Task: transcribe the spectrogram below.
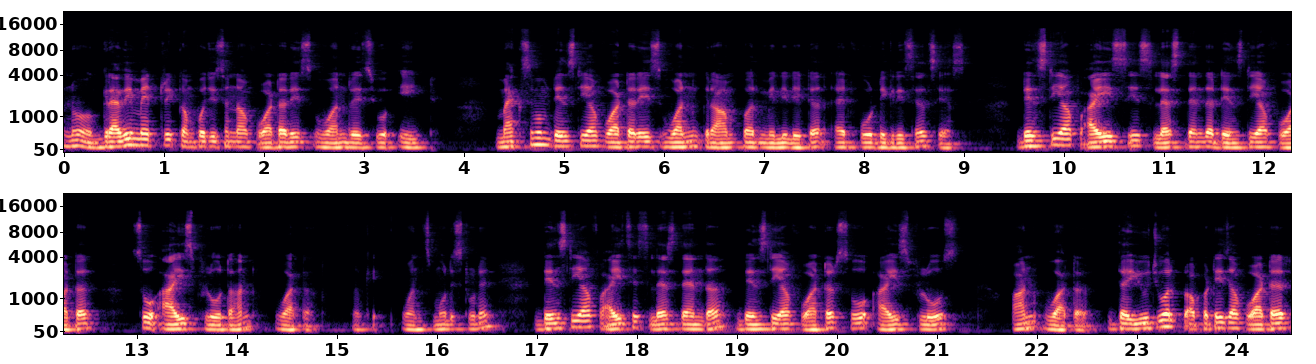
No gravimetric composition of water is 1 ratio 8 maximum density of water is 1 gram per milliliter at 4 degrees celsius. Density of ice is less than the density of water so ice float on water okay? Once more student density of ice is less than the density of water so ice flows on water. The usual properties of water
